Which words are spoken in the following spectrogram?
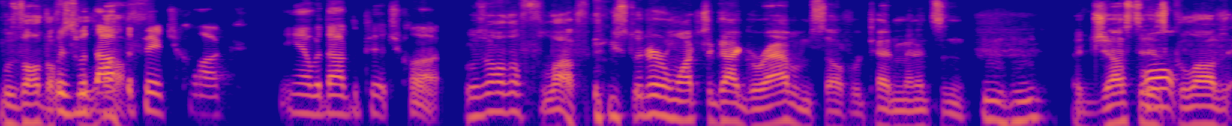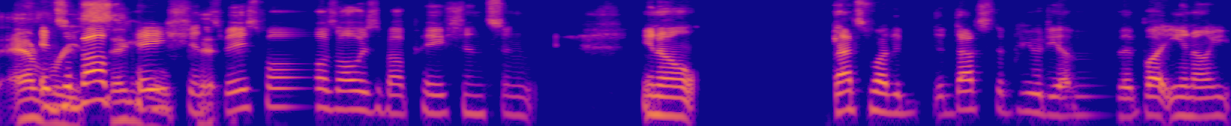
was all the was without the pitch clock. Yeah, without the pitch clock. It was all the fluff you stood there and watched the guy grab himself for 10 minutes and Mhm. adjusted Well, his gloves every it's about single patience. hit. Baseball is always about patience, and you know that's why the that's the beauty of it. But you know, you-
